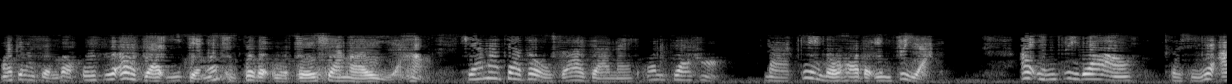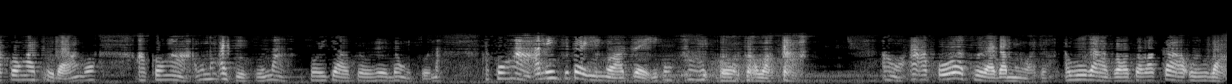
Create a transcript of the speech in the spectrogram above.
我这么想讲，五十二甲以前我是做个五节乡而已哈。是安那叫做五十二甲呢？阮遮吼，那见落雨就淹水啊，啊淹水了后，就是迄阿公啊出来，我讲阿公啊，阮拢爱坐船啊，所以叫做迄弄船啊。阿公啊，啊恁即个淹偌济？伊讲嗨五十外甲。哦，啊阿婆啊出来甲问我说，啊有啦，五十外甲有啦，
